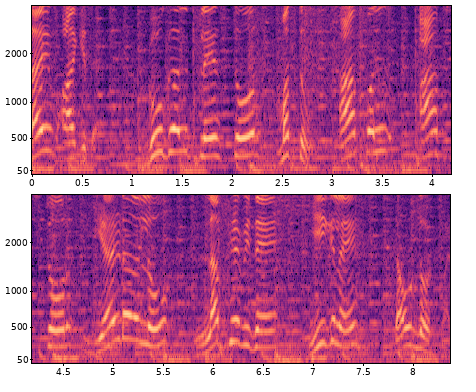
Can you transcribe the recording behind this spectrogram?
ಲೈವ್ ಆಗಿದೆ. ಗೂಗಲ್ ಪ್ಲೇ ಸ್ಟೋರ್ ಮತ್ತು ಆಪಲ್ ಆಪ್ ಸ್ಟೋರ್ ಎರಡರಲ್ಲೂ ಲಭ್ಯವಿದೆ. ಈಗಲೇ ಡೌನ್ಲೋಡ್ ಮಾಡಿ.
